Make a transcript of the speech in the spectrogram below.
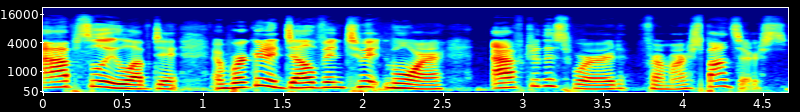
absolutely loved it, and we're going to delve into it more after this word from our sponsors.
